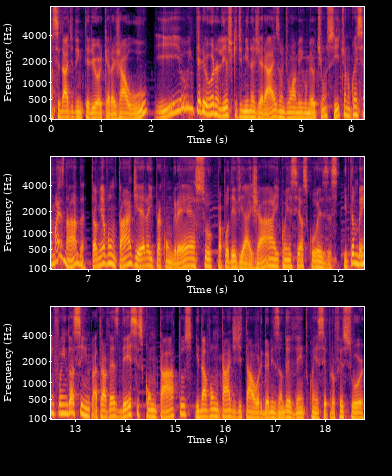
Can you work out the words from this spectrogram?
uma cidade do interior que era Jaú e o interior ali, acho que de Minas Gerais, onde um amigo meu tinha um sítio, eu não conhecia mais nada. Então a minha vontade era ir para congresso, para poder viajar e conhecer as coisas. E também foi indo assim, através desses contatos e da vontade de estar tá organizando evento, conhecer professor.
